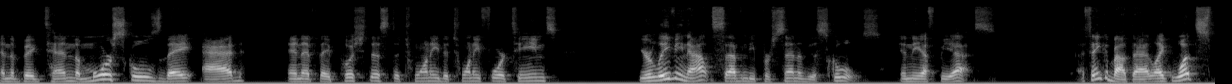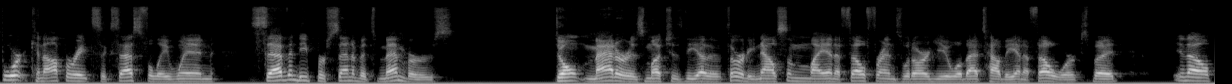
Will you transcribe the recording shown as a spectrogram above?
and the Big Ten, the more schools they add, and if they push this to 20 to 24 teams, you're leaving out 70% of the schools in the FBS. Think about that. Like, what sport can operate successfully when 70% of its members don't matter as much as the other 30? Now, some of my NFL friends would argue, well, that's how the NFL works. But, you know,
